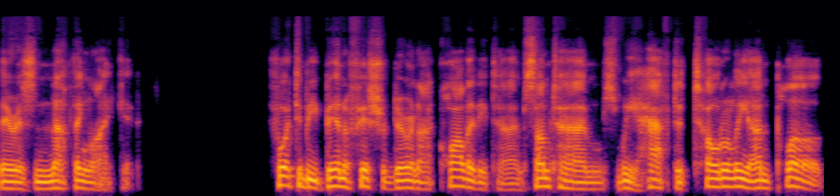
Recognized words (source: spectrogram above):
there is nothing like it. For it to be beneficial during our quality time, sometimes we have to totally unplug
